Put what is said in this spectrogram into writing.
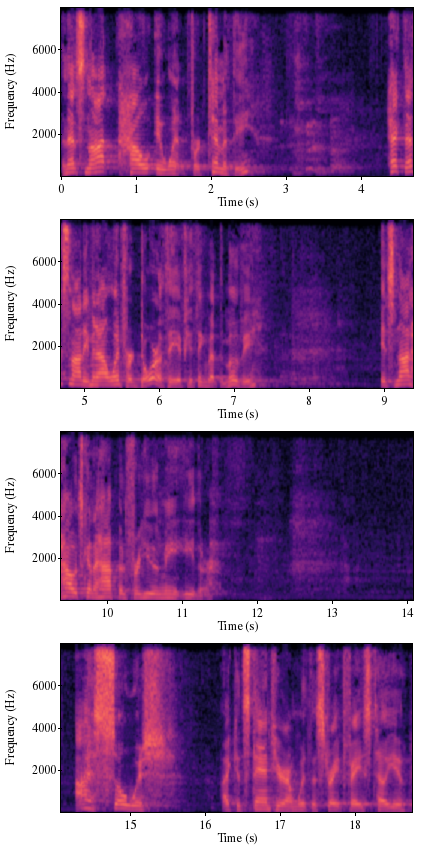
And that's not how it went for Timothy. Heck, that's not even how it went for Dorothy if you think about the movie it's not how it's going to happen for you and me either. I so wish I could stand here and with a straight face tell you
